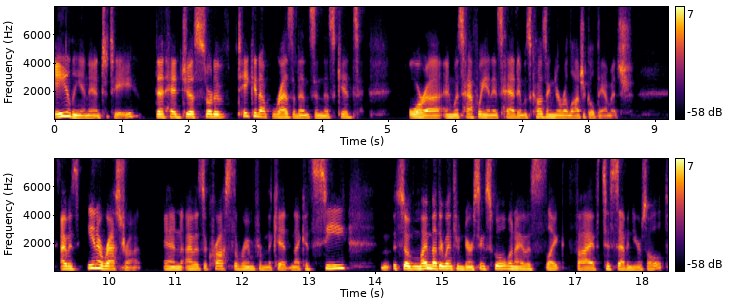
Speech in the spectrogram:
alien entity that had just sort of taken up residence in this kid's aura and was halfway in his head and was causing neurological damage. I was in a restaurant and I was across the room from the kid and I could see so my mother went through nursing school when I was like 5 to 7 years old,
